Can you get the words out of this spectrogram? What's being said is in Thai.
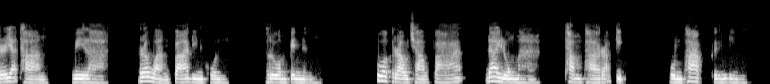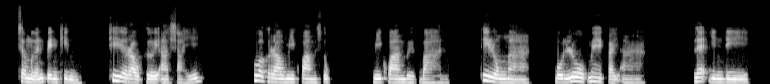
ระยะทาง เวลา ระหว่างฟ้าดินคน รวมเป็นหนึ่ง พวกเราชาวฟ้าได้ลงมาทำภารกิจ บนภาคพื้นดิน เสมือนเป็นถิ่นที่เราเคยอาศัย พวกเรามีความสุข มีความเบิกบาน ที่ลงมาบนโลกแม่ไก่อา และยินดี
